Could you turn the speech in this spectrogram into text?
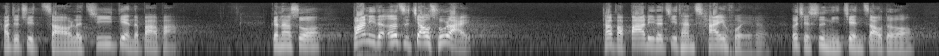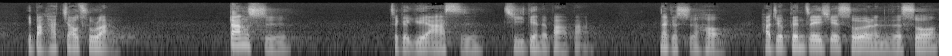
他就去找了基甸的爸爸，跟他说：“把你的儿子交出来。”他把巴黎的祭坛拆毁了，而且是你建造的哦，你把他交出来。当时这个约阿斯。基甸的爸爸，那个时候他就跟这些所有人的说：“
